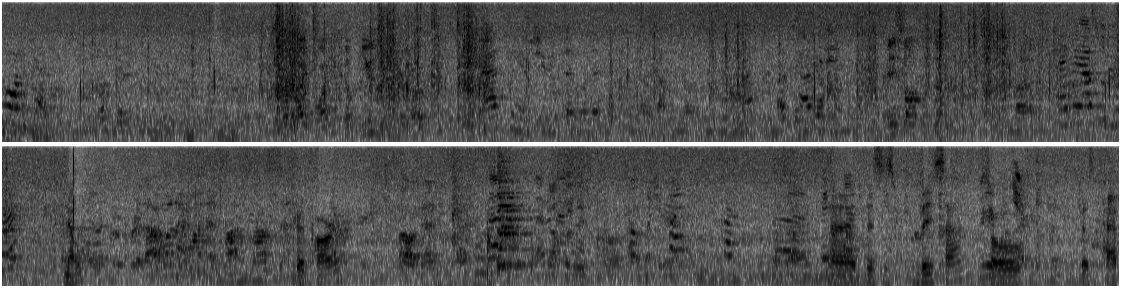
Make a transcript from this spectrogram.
Why, why are you confusing here, bro? You're asking if she was done with it. Any sauces? Anything else be right? No. Good part. Oh, okay. Oh, your? The face Uh, this is Visa, so just tap.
